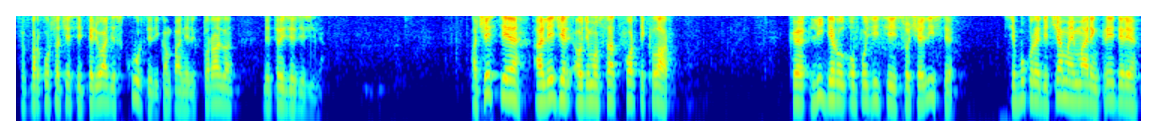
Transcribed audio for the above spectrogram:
pe parcursul acestei perioade scurte de campanie electorală de 30 de zile. Aceste alegeri au demonstrat foarte clar că liderul opoziției socialiste se bucură de cea mai mare încredere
